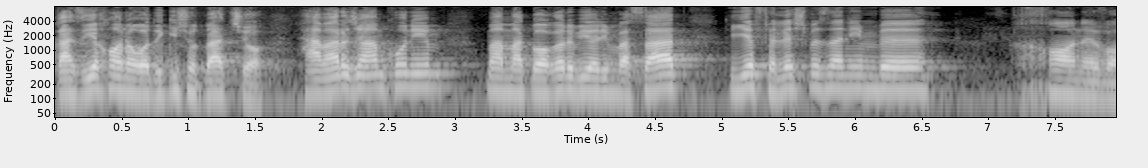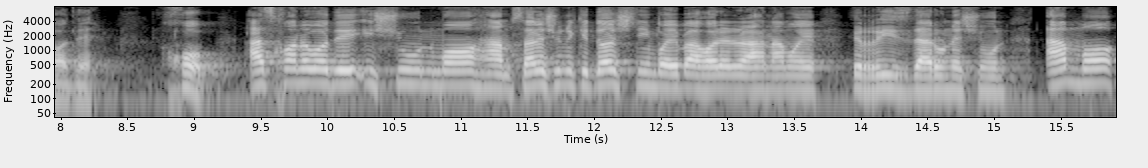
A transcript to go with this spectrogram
قضیه خانوادگی شد بچه ها همه رو جمع کنیم. محمد باقر رو بیاریم وسط. یه فلش بزنیم به خانواده خب از خانواده ایشون ما همسرشون که داشتیم با یه بهار رهنمای ریز درونشون اما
